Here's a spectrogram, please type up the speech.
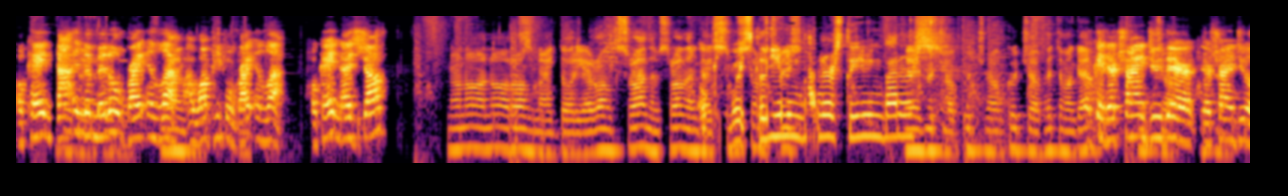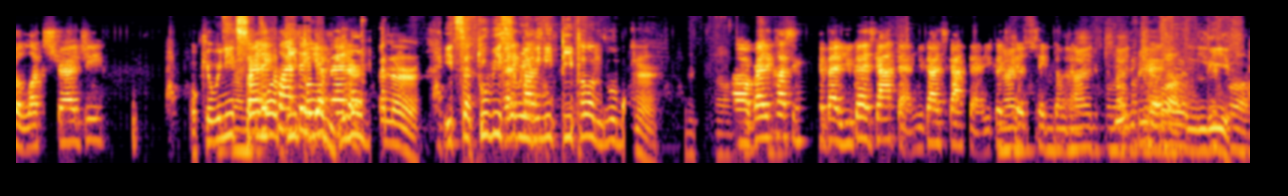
Okay? Not in the middle, right and left. I want people right and left. Okay, nice job. No, no, no, wrong, Night Doria, wrong. Surround them, surround them, guys. Okay, boys, Some clearing space. banners, clearing Yeah, banners. good job, good job, good job. Hit them again. Okay, they're trying to do job, their they're job. trying to do a luck strategy. Okay, we need some more people get on blue banner. It's a 2v3, we need people on blue banner. Good job, Uh, good Reddit job. Classic, get better. You guys got that. You guys got that. You guys Nice, could take them down. nice, Go nice, together people, and leave. people.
